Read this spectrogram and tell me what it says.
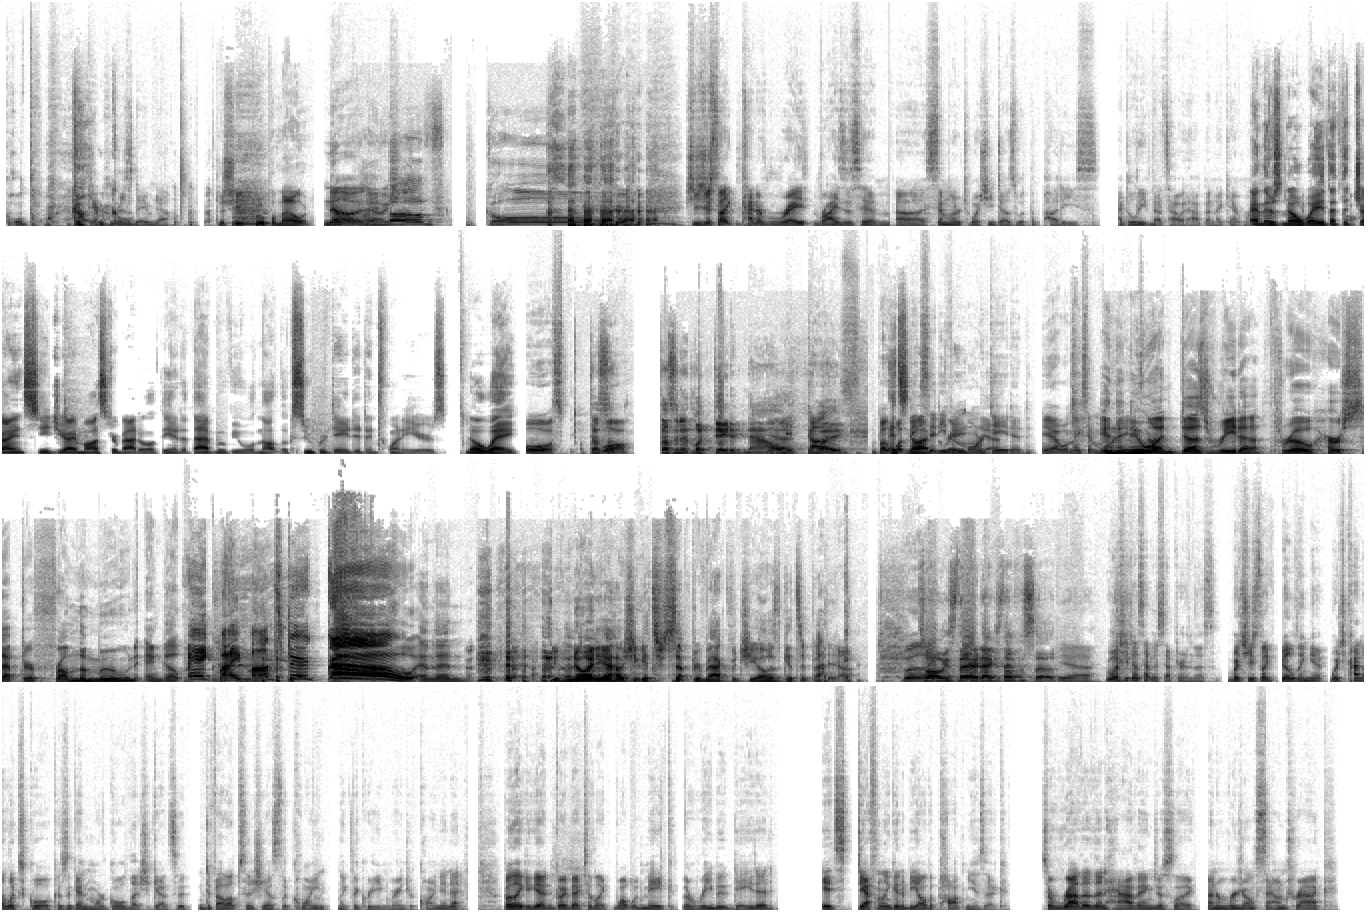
Goldor. I can't remember his name now. Does she poop him out? No, I no, she- love gold. she just like kind of ra- rises him, uh, similar to what she does with the putties. I believe that's how it happened. I can't remember. And there's no way that the giant CGI monster battle at the end of that movie will not look super dated in 20 years. No way. Oh, sp- Doesn't- well, Doesn't it look dated now? Yeah. it does. Like, but what makes it even more yeah. dated? Yeah, what makes it more In the dated new not- one, does Rita throw her scepter from the moon and go, Make my monster go? And then you have no idea how she gets her scepter back, but she always gets it back. Yeah, but it's like, always there. Next episode. yeah. Well, she does have a scepter in this, but she's like building it, which kind of looks cool because again, more gold that she gets, it develops, and she has the coin, like the Green Ranger coin in it. But like again, going back to like what would make the reboot dated, it's definitely going to be all the pop music. So rather than having just like an original soundtrack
